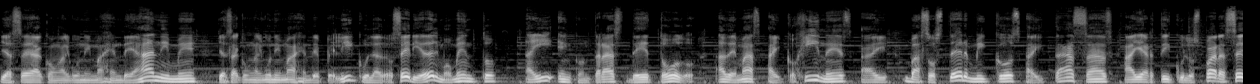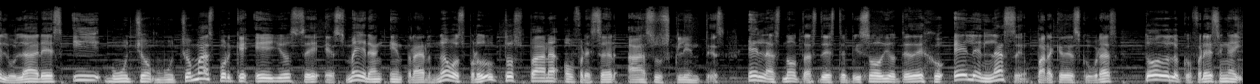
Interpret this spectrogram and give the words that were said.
ya sea con alguna imagen de anime, ya sea con alguna imagen de película o serie del momento. Ahí encontrás de todo. Además, hay cojines, hay vasos térmicos, hay tazas, hay artículos para celulares y mucho, mucho más porque ellos se esmeran en traer nuevos productos para ofrecer a sus clientes. En las notas de este episodio te dejo el enlace para que descubras todo lo que ofrecen ahí.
